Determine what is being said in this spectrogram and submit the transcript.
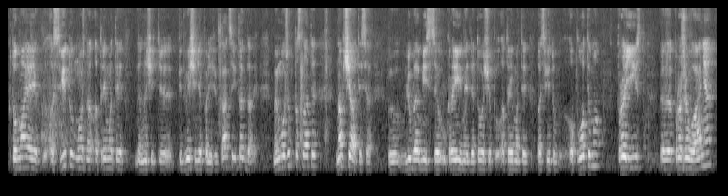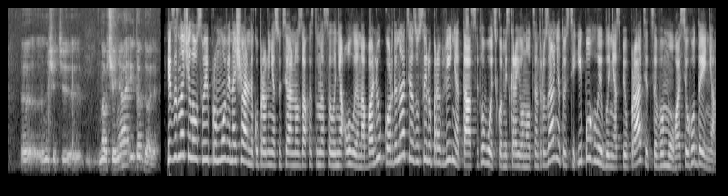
Хто має освіту, можна отримати е, значить, е, підвищення кваліфікації і так далі. Ми можемо послати навчатися в будь-яке місце України для того, щоб отримати освіту. Оплатимо проїзд, проживання, значить, е, навчання і так далі. Як зазначила у своїй промові начальник управління соціального захисту населення Олена Балюк, координація зусиль управління та Світловодського міськрайонного центру зайнятості і поглиблення співпраці це вимога сьогодення.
